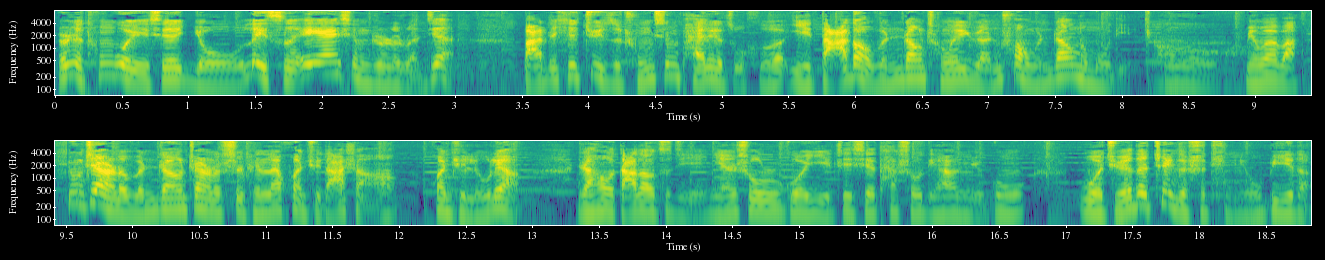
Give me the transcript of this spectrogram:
而且通过一些有类似 AI 性质的软件，把这些句子重新排列组合，以达到文章成为原创文章的目的。哦，明白吧？用这样的文章、这样的视频来换取打赏、换取流量，然后达到自己年收入过亿。这些他手底下的女工，我觉得这个是挺牛逼的。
